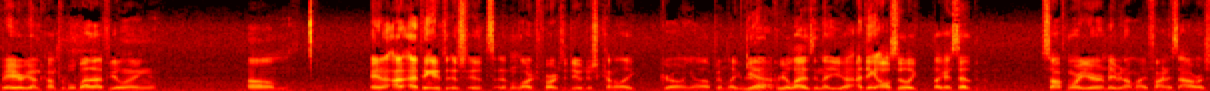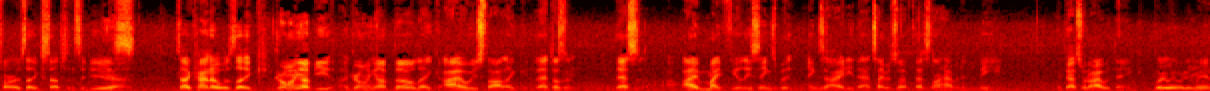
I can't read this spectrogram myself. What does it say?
very uncomfortable by that feeling. Um, and I, I think it's, it's it's in large part to do just kind of like growing up and like real, Yeah. realizing that you. I think also like like I said, sophomore year maybe not my finest hour as far as like substance abuse. So I kind of was like, growing up you growing up though like i always thought like that doesn't that's i might feel these things but anxiety that type of stuff that's not happening to me like that's what i would think wait, wait, what do you mean?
